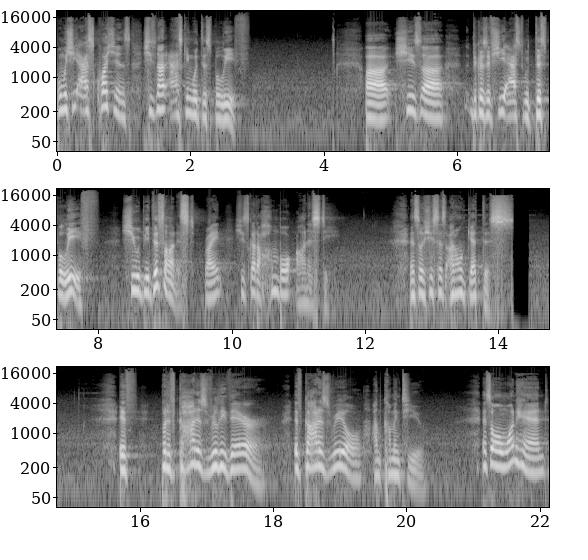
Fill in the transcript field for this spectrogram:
But when she asks questions, she's not asking with disbelief uh, she's, uh, because if she asked with disbelief, she would be dishonest, right? She's got a humble honesty. And so she says, I don't get this. If, but if God is really there, if God is real, I'm coming to you. And so, on one hand,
